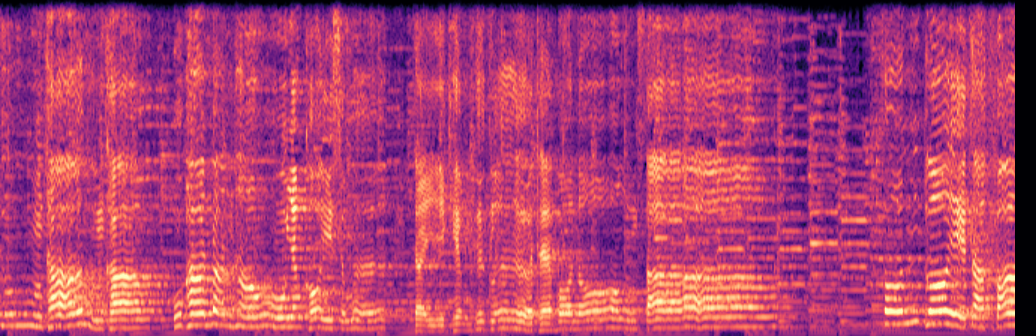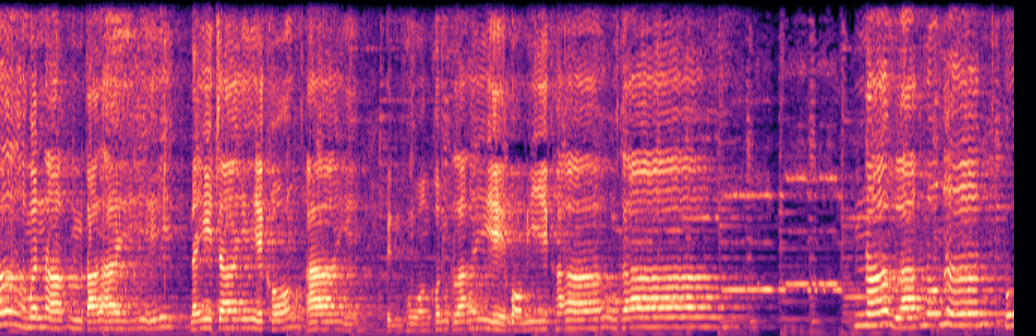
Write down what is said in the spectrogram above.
ชุมถามข่าว ผู้ผ่านบ้านเฮายังคอยเสมอ ใจเข้มคือเกลอแทบบ่น้องสาว ฝนปล่อยจากฟ้าเหมือนน้ำตาไหล ในใจของอาย เป็นห่วงคนไกลบ่มีข้าวข้าวน้ำหลากน้องหานฟู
